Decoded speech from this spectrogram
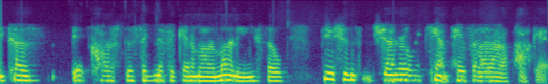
because it costs a significant amount of money. So patients generally can't pay for that out of pocket.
